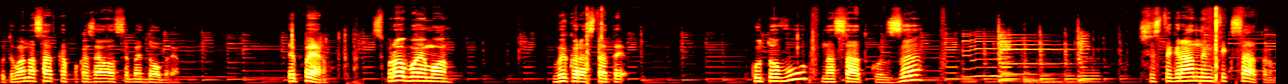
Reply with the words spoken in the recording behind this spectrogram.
Кутова насадка показала себе добре. Тепер спробуємо використати кутову насадку з шестигранним фіксатором.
